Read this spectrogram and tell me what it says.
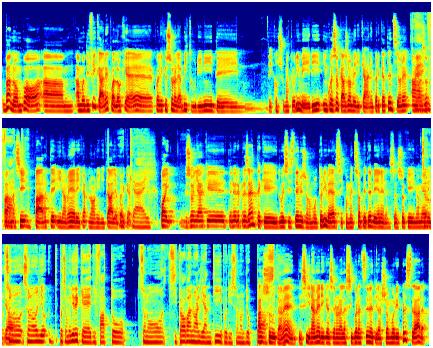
vanno un po' a, a modificare che è, quelle che sono le abitudini dei dei consumatori medi, in questo caso americani, perché attenzione, eh, Amazon eh, Pharmacy parte in America, non in Italia, perché okay. poi bisogna anche tenere presente che i due sistemi sono molto diversi, come sapete bene, nel senso che in America... Sono, sono, sono gli, possiamo dire che di fatto sono, si trovano agli antipodi, sono gli opposti. Assolutamente, sì, in America se non hai l'assicurazione ti lasciano morire per strada,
